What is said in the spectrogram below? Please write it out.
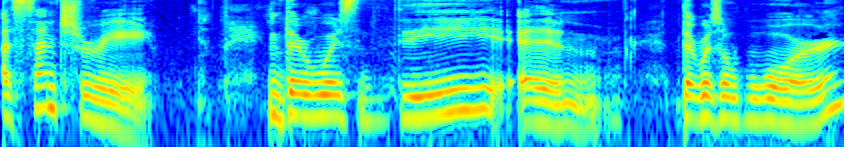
a century. There was the um, there was a war,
